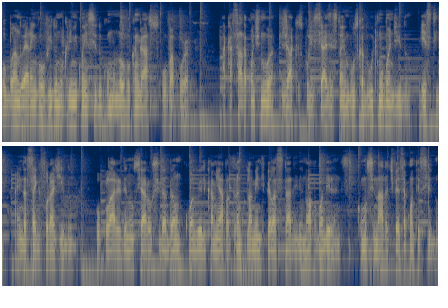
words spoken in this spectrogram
O bando era envolvido no crime conhecido como Novo Cangaço ou Vapor. A caçada continua, já que os policiais estão em busca do último bandido. Este ainda segue foragido. Populares denunciaram o cidadão quando ele caminhava tranquilamente pela cidade de Nova Bandeirantes, como se nada tivesse acontecido.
